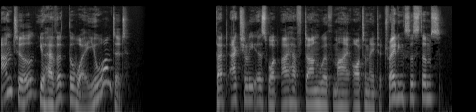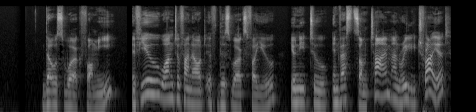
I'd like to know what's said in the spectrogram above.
until you have it the way you want it. That actually is what I have done with my automated trading systems. Those work for me if you want to find out if this works for you, you need to invest some time and really try it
